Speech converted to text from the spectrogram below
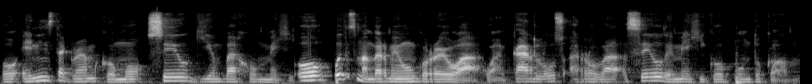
o en Instagram como SEO-México. O puedes mandarme un correo a juancarlos.seodemexico.com.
